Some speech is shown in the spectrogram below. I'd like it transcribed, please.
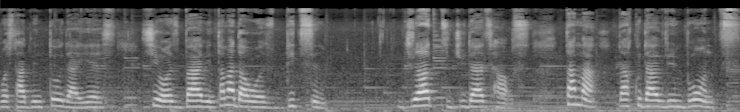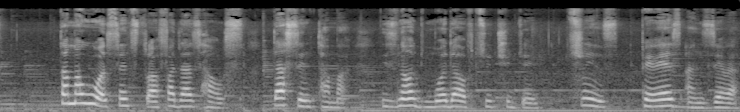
must have been told that yes, she was barren. Tamar that was beaten, dragged to Judah's house. Tamar that could have been burnt. Tamar who was sent to her father's house. That same Tamar is now the mother of two children, twins, Perez and Zerah.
